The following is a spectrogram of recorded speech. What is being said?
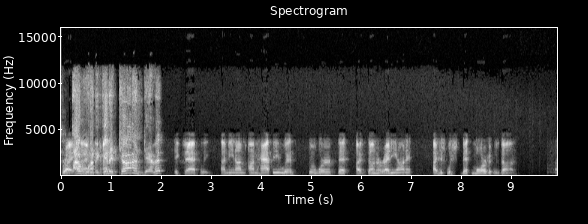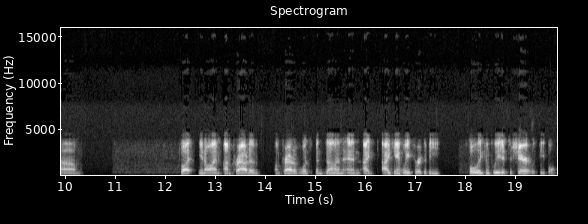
Right. I want to get it done, damn it. Exactly. I mean, I'm I'm happy with the work that I've done already on it. I just wish that more of it was done. Um, but you know, I'm I'm proud of I'm proud of what's been done, and I I can't wait for it to be fully completed to share it with people.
